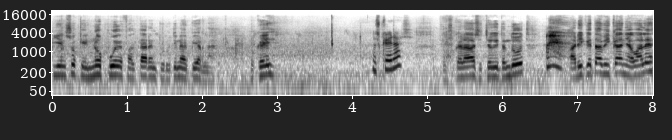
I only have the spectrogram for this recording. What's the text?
pienso que no puede faltar en tu rutina de pierna. ¿Ok? ¿Euskeraz? Euskaraz hitz egiten dut, ariketa bikaina, bale?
